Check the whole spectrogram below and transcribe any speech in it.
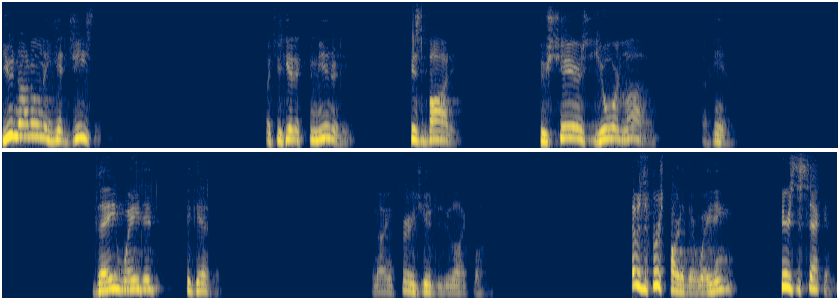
You not only get Jesus, but you get a community, his body, who shares your love of him. They waited together. And I encourage you to do likewise. That was the first part of their waiting. Here's the second.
